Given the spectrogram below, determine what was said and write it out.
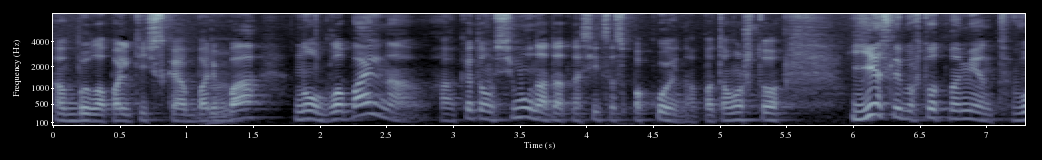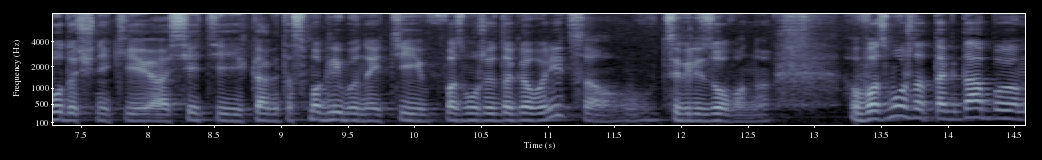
была политическая борьба. Но глобально а, к этому всему надо относиться спокойно, потому что если бы в тот момент водочники Осетии как-то смогли бы найти возможность договориться цивилизованную, Возможно, тогда бы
